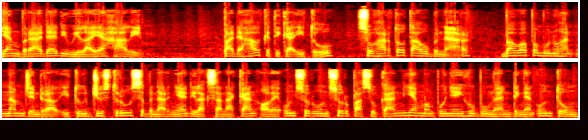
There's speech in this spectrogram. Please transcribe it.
yang berada di wilayah Halim. Padahal ketika itu, Soeharto tahu benar, bahwa pembunuhan enam jenderal itu justru sebenarnya dilaksanakan oleh unsur-unsur pasukan yang mempunyai hubungan dengan untung,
